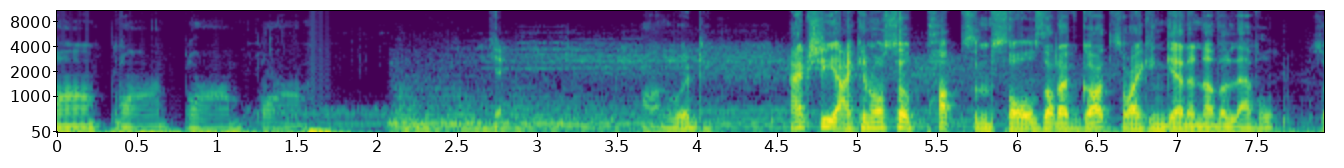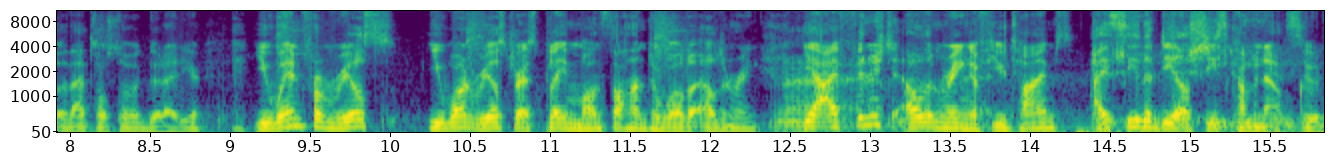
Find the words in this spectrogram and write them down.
Bom, bom, bom, bom. Okay. Onward. Actually, I can also pop some souls that I've got so I can get another level. So that's also a good idea. You went from real... You want real stress. Play Monster Hunter World or Elden Ring. Yeah, I finished Elden Ring a few times. I see the DLC's coming out soon.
